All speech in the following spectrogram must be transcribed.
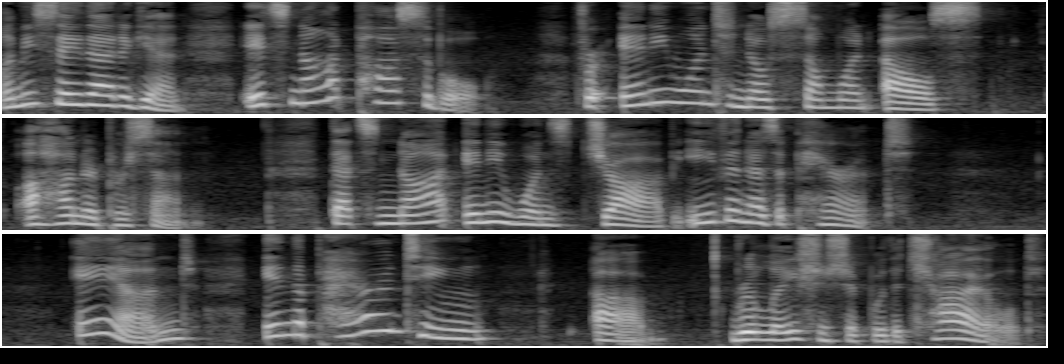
Let me say that again. It's not possible for anyone to know someone else 100%. That's not anyone's job, even as a parent. And in the parenting uh, relationship with a child,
